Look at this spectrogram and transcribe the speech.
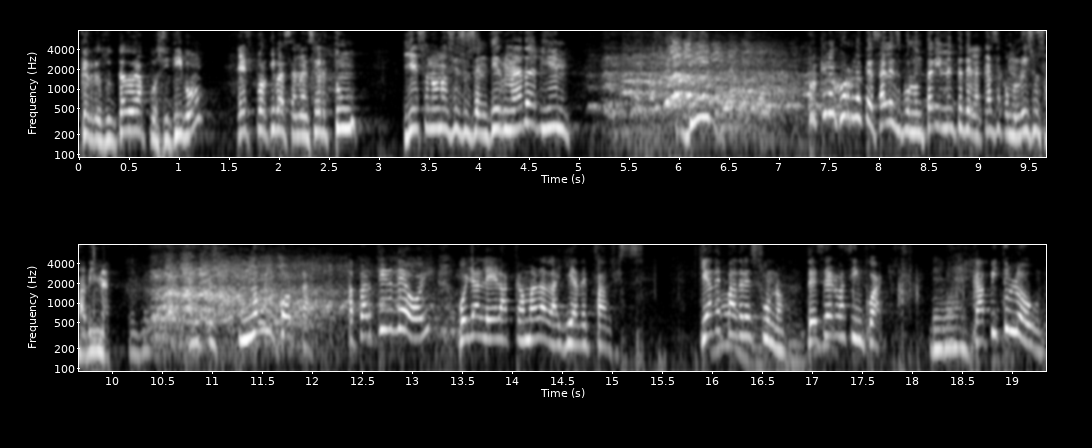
que el resultado era positivo, es porque ibas a nacer tú. Y eso no nos hizo sentir nada bien. Vivi, ¿por qué mejor no te sales voluntariamente de la casa como lo hizo Sabina? Ay, pues, no me importa. A partir de hoy voy a leer a cámara la guía de padres. Guía de padres 1, de 0 a 5 años. Capítulo 1.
